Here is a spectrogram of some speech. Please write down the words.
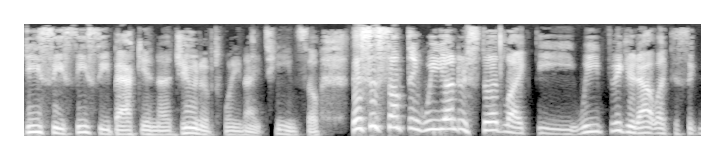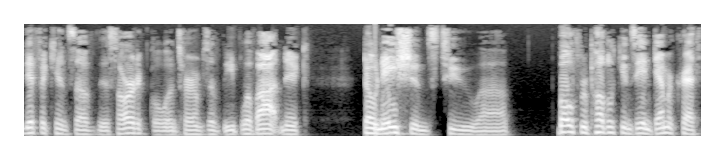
the, DCCC back in uh, June of 2019. So this is something we understood, like the we figured out like the significance of this article in terms of the Blavatnik donations to uh, both Republicans and Democrats.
